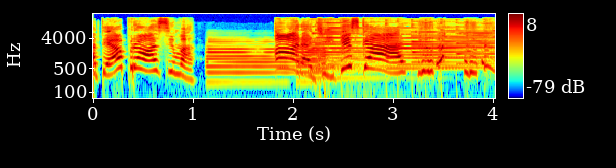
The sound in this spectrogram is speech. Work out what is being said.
até a próxima. Hora de piscar!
